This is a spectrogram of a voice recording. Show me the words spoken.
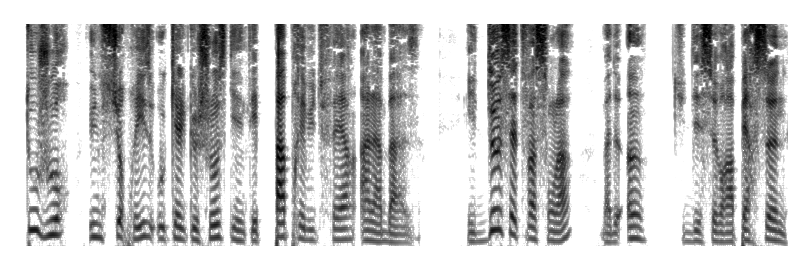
toujours une surprise ou quelque chose qui n'était pas prévu de faire à la base. Et de cette façon-là, bah de 1, tu décevras personne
